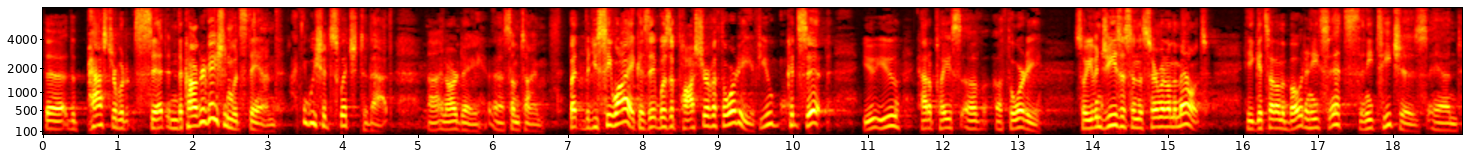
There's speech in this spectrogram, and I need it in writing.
the, the pastor would sit and the congregation would stand. I think we should switch to that uh, in our day uh, sometime. But, but you see why? Because it was a posture of authority. If you could sit, you, you had a place of authority. So even Jesus in the Sermon on the Mount, he gets out on the boat and he sits and he teaches and,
